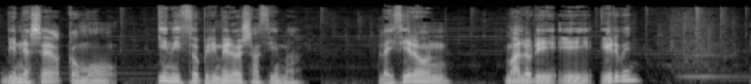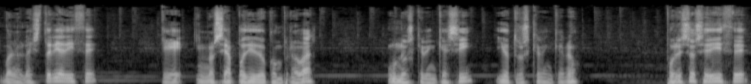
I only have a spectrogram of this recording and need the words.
viene a ser como ¿quién hizo primero esa cima? ¿La hicieron Mallory y Irving? Bueno, la historia dice que no se ha podido comprobar. Unos creen que sí y otros creen que no. Por eso se dice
